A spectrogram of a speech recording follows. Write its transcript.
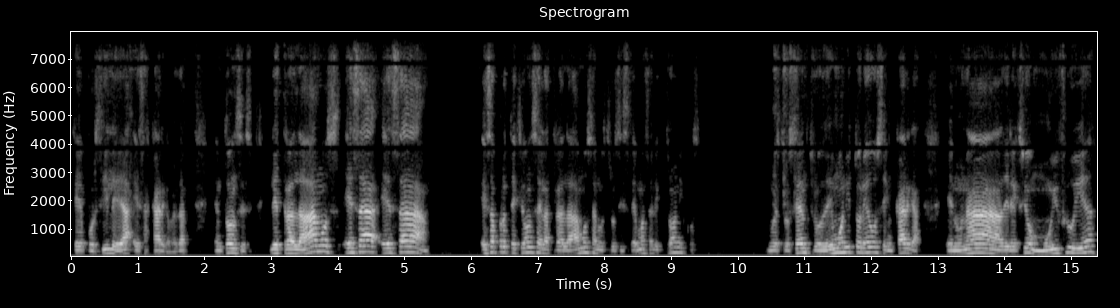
que por sí le da esa carga, ¿verdad? Entonces, le trasladamos esa, esa, esa protección, se la trasladamos a nuestros sistemas electrónicos nuestro centro de monitoreo se encarga en una dirección muy fluida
